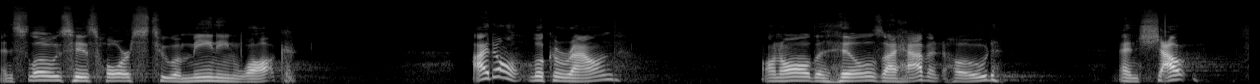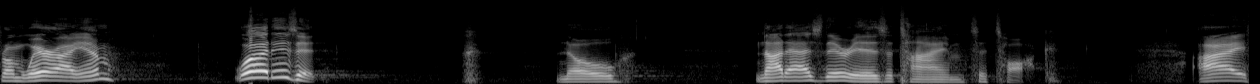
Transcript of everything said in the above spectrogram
and slows his horse to a meaning walk, I don't look around on all the hills I haven't hoed and shout from where I am, What is it? no, not as there is a time to talk. I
